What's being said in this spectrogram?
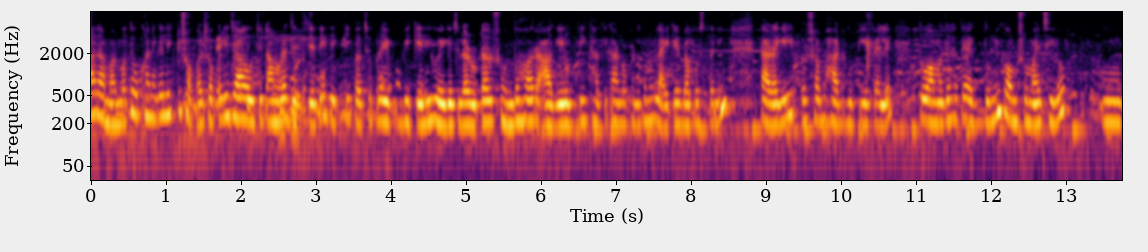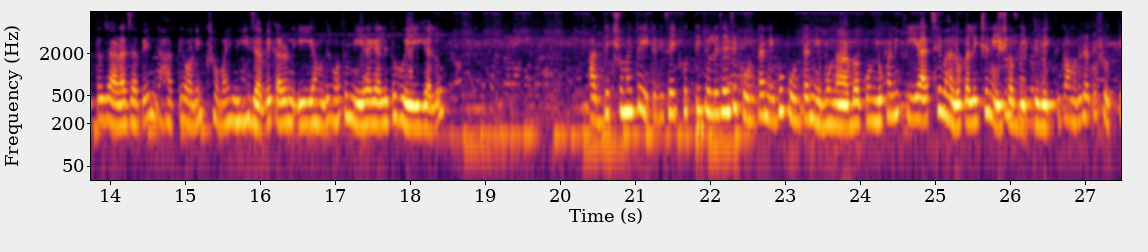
আর আমার মতে ওখানে গেলে একটু সকাল সকালই যাওয়া উচিত। আমরা যেতে যেতেই দেখতেই পাচ্ছ প্রায় বিকেলই হয়ে গেছিল আর ওটা সন্ধ্যা হওয়ার আগে অবধিই থাকে কারণ ওখানে কোনো লাইটের ব্যবস্থা নেই। তার আগেই সব হাট গুটিয়ে ফেলে। তো আমাদের হাতে একদমই কম সময় ছিল। তো যারা যাবেন হাতে অনেক সময় নিয়ে যাবে কারণ এই আমাদের মতো মেয়েরা গেলে তো হয়েই গেল। অর্ধেক সময় তো এটা ডিসাইড করতেই চলে যায় যে কোনটা নেব কোনটা নেব না। বা কোন দোকানে কি আছে ভালো কালেকশন এইসব দেখতে দেখতে তো আমাদের সাথে সত্যি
